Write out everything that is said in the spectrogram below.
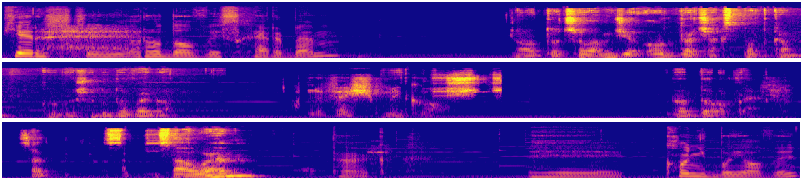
Pierścień rodowy z herbem. No to trzeba będzie oddać, jak spotkam kogoś rodowego. Ale weźmy go. Rodowe. Zap- Zapisałem. Tak. Y, Koń bojowy.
